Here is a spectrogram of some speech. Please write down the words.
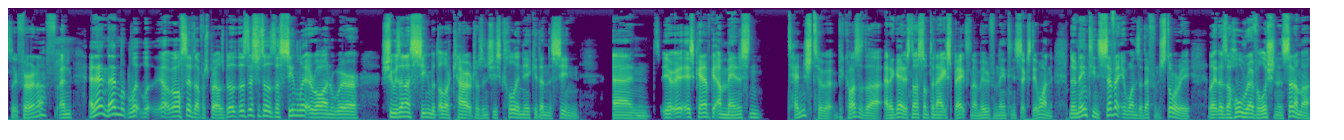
It's like fair enough, and and then then l- l- well, I'll save that for spoilers. But there's this there's a scene later on where she was in a scene with other characters and she's clearly naked in the scene, and you know, it- it's kind of got a menacing tinge to it because of that. And again, it's not something I expect in a movie from 1961. Now, 1971's a different story. Like there's a whole revolution in cinema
